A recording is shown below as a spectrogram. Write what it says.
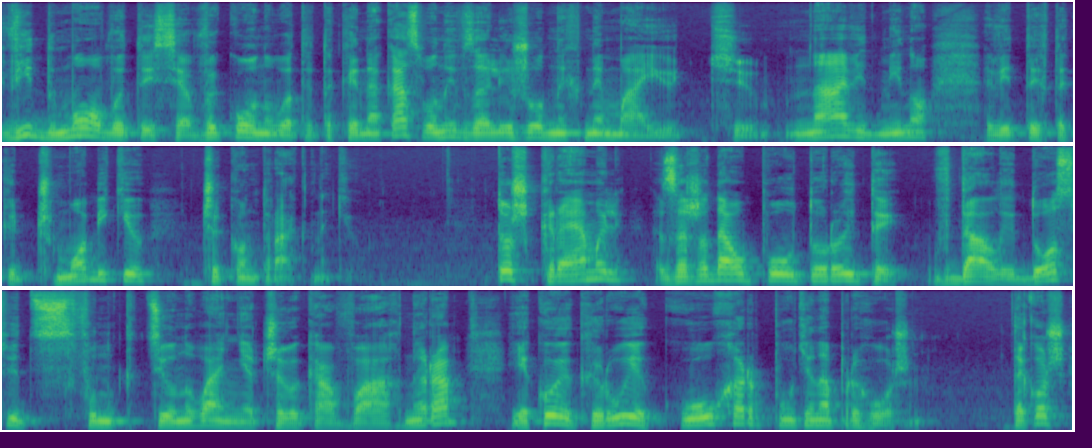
відмовитися виконувати такий наказ вони взагалі жодних не мають, на відміну від тих таких чмобіків чи контрактників. Тож Кремль зажадав повторити вдалий досвід з функціонування ЧВК Вагнера, якою керує кухар Путіна Пригожин. Також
